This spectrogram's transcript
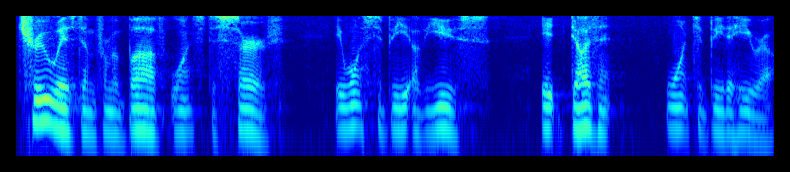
True wisdom from above wants to serve. It wants to be of use. It doesn't want to be the hero.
